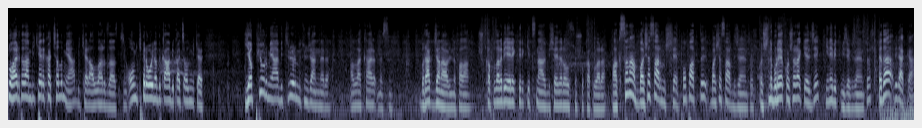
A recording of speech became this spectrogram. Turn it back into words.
Şu haritadan bir kere kaçalım ya. Bir kere Allah rızası için. 10 kere oynadık abi kaçalım bir kere. Yapıyorum ya bitiriyorum bütün canları. Allah kahretmesin. Bırak can avlini falan. Şu kapılara bir elektrik gitsin abi bir şeyler olsun şu kapılara. Baksana başa sarmış şey. Pop attı başa sardı jeneratör. O şimdi buraya koşarak gelecek. Yine bitmeyecek jeneratör. Ya da bir dakika.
